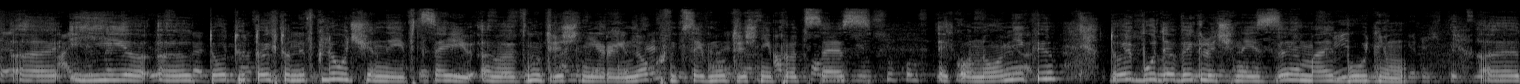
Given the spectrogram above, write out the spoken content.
Е, І той, хто не включений в цей внутрішній ринок, в цей внутрішній процес економіки, той буде виключений з майбутньому. Е,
